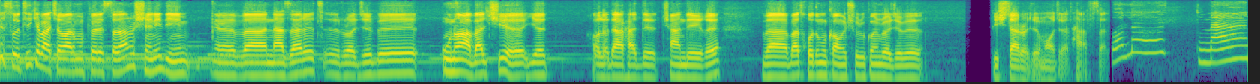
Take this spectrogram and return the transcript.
فایل صوتی که بچه برامون فرستادن رو شنیدیم و نظرت راجع به اونا اول چیه؟ یه حالا در حد چند دقیقه و بعد خودمون کامل شروع کنیم راجع به بیشتر راجع به مهاجرت حرف زد. والا من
